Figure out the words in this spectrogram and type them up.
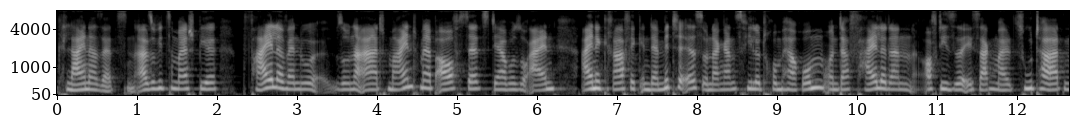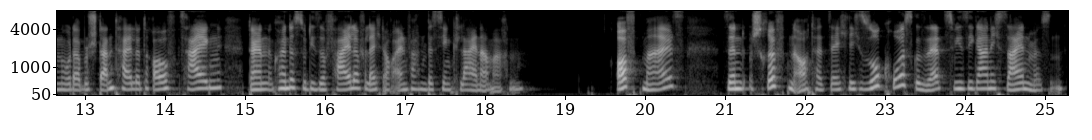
kleiner setzen. Also wie zum Beispiel Pfeile, wenn du so eine Art Mindmap aufsetzt, ja, wo so ein, eine Grafik in der Mitte ist und dann ganz viele drumherum und da Pfeile dann auf diese, ich sag mal, Zutaten oder Bestandteile drauf zeigen, dann könntest du diese Pfeile vielleicht auch einfach ein bisschen kleiner machen. Oftmals sind Schriften auch tatsächlich so groß gesetzt, wie sie gar nicht sein müssen.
